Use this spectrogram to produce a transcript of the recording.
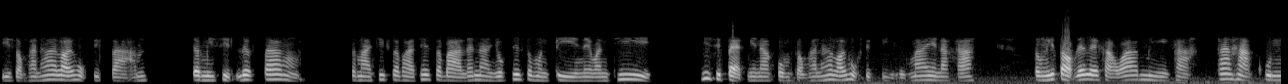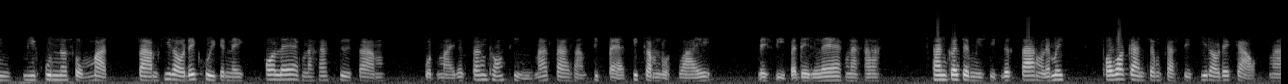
ปี 2563 จะมีสิทธิ์เลือกตั้งสมาชิกสภาเทศบาลและนายกเทศมนตรีในวันที่ 28 มีนาคม 2564 หรือไม่นะคะ ตรงนี้ตอบได้เลยค่ะว่ามีค่ะ ถ้าหากคุณมีคุณสมบัติตามที่เราได้คุยกันในข้อแรกนะคะ คือตามกฎหมายเลือกตั้งท้องถิ่นมาตรา 38 ที่กำหนดไว้ในสี่ประเด็นแรกนะคะ ท่านก็จะมีสิทธิ์เลือกตั้งและไม่เพราะว่าการจำกัดสิทธิ์ที่เราได้กล่าวมา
